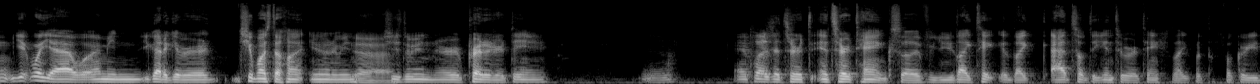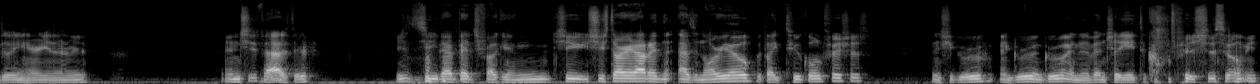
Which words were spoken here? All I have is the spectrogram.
huh? Mm, Yeah, well, yeah. Well, I mean, you got to give her. She wants to hunt. You know what I mean? Yeah. She's doing her predator thing. Yeah. And plus, it's her. It's her tank. So if you like take like add something into her tank, she's like, "What the fuck are you doing here?" You know what I mean? And she's fast, dude. You see that bitch fucking. She she started out in, as an Oreo with like two goldfishes, then she grew and grew and grew, and eventually ate the goldfishes. Homie,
